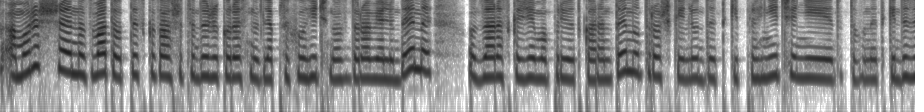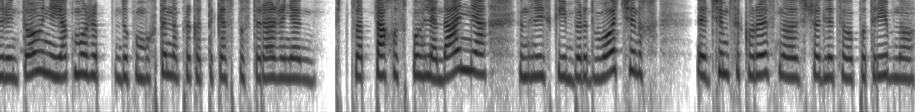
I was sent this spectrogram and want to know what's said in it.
А можеш назвати, от ти сказала, що це дуже корисно для психологічного здоров'я людини. От зараз, скажімо, період карантину трошки, люди такі пригнічені, тобто вони такі дезорієнтовані. Як може допомогти, наприклад, таке спостереження, птахоспоглядання з англійської birdwatching? Е, чим це корисно, що для цього потрібно?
